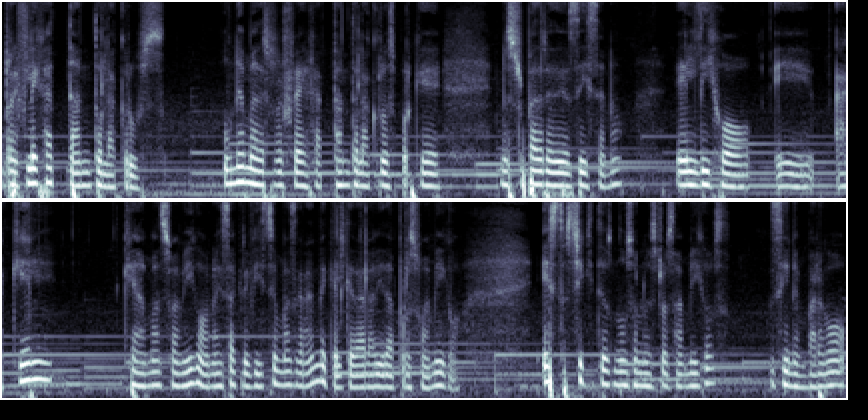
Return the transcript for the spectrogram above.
Refleja tanto la cruz. Una madre refleja tanto la cruz porque nuestro Padre Dios dice, ¿no? Él dijo, eh, aquel que ama a su amigo, no hay sacrificio más grande que el que da la vida por su amigo. Estos chiquitos no son nuestros amigos, sin embargo,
